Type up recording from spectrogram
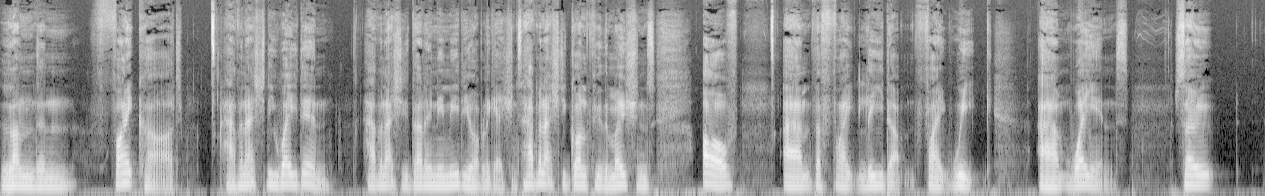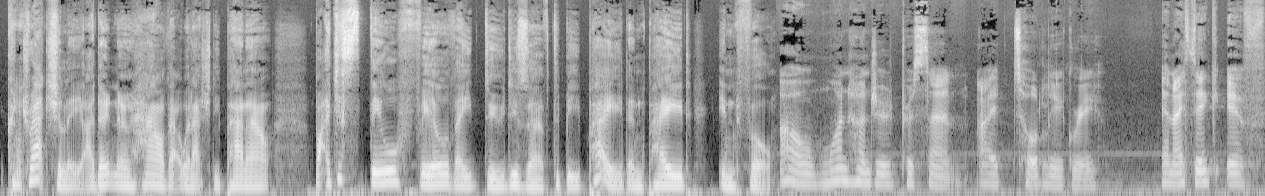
London fight card haven't actually weighed in, haven't actually done any media obligations, haven't actually gone through the motions of um, the fight lead up, fight week, um, weigh ins. So contractually, I don't know how that will actually pan out, but I just still feel they do deserve to be paid and paid in full. Oh, 100%. I totally agree. And I think if,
